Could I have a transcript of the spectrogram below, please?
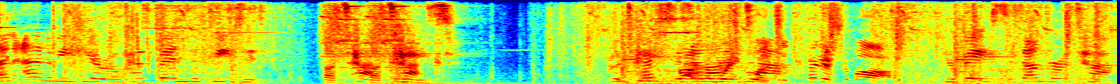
An enemy hero has been defeated. Attack. Attack. Base. Protect Spot the allied weak ones turret. and finish them off! Your base is under attack.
